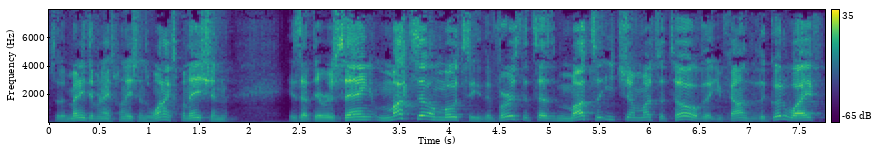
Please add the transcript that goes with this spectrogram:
So there are many different explanations. One explanation is that they were saying matzah omotzi, the verse that says matzah icha matzah tov, that you found the good wife,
